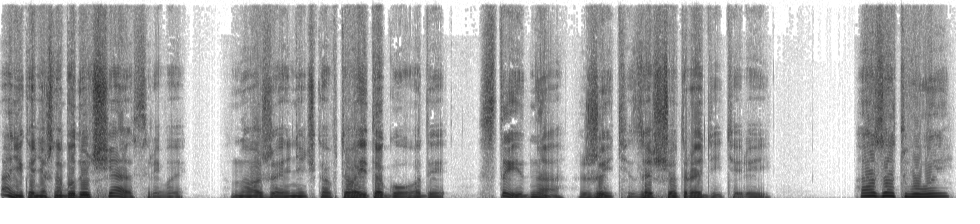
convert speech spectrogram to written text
Они, конечно, будут счастливы. Но, Женечка, в твои-то годы стыдно жить за счет родителей. А за твой?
